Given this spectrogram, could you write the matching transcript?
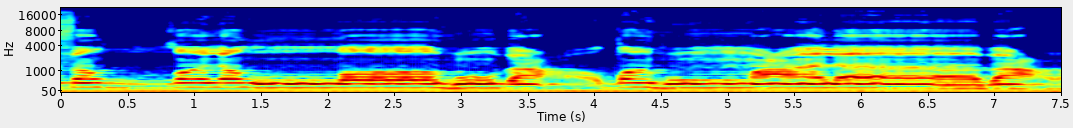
فضل الله بعض بعضهم على بعض.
